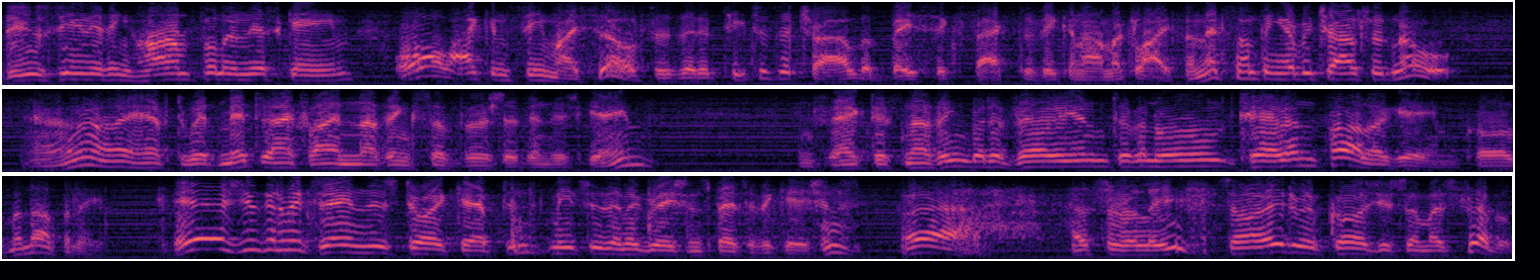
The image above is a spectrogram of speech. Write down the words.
do you see anything harmful in this game? All I can see myself is that it teaches a child the basic facts of economic life, and that's something every child should know. No, I have to admit I find nothing subversive in this game. In fact, it's nothing but a variant of an old Terran parlor game called Monopoly. Yes, you can retain this toy, Captain. It meets with immigration specifications. Well, that's a relief. Sorry to have caused you so much trouble.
